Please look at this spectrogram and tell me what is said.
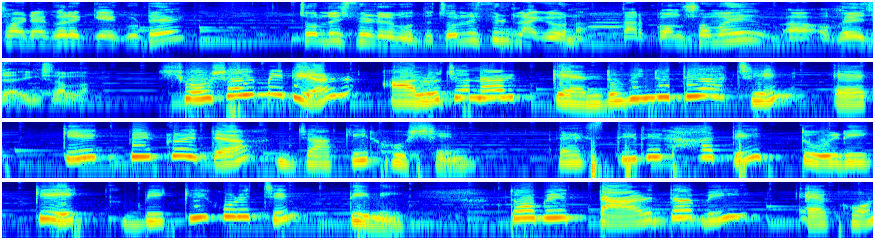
ছয়টা করে কেক উঠে চল্লিশ মিনিটের মধ্যে, চল্লিশ মিনিট লাগেও না, তার কম সময়ে হয়ে যায়, ইনশাল্লাহ। সোশ্যাল মিডিয়ার আলোচনার কেন্দ্রবিন্দুতে আছেন এক কেক বিক্রেতা জাকির হোসেন। স্ত্রীর হাতে তৈরি কেক বিক্রি করেছেন তিনি, তবে তার দাবি এখন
